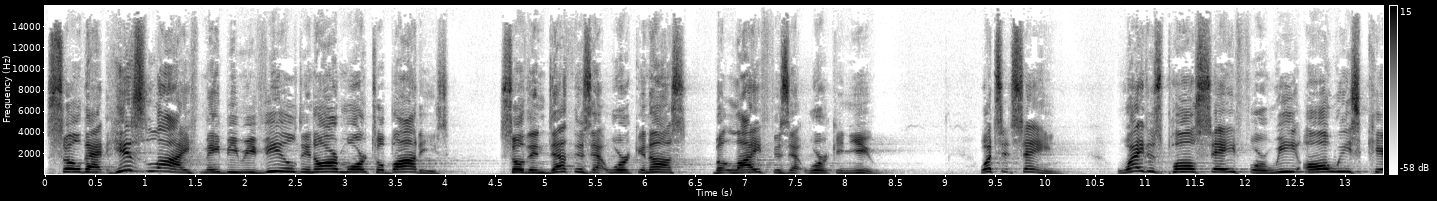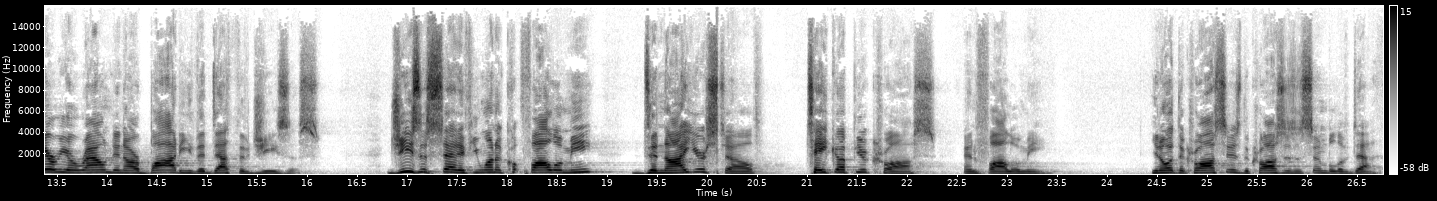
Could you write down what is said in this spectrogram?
so that his life may be revealed in our mortal bodies. So then death is at work in us, but life is at work in you. What's it saying? Why does Paul say, For we always carry around in our body the death of Jesus? Jesus said, if you want to follow me, deny yourself, take up your cross, and follow me. You know what the cross is? The cross is a symbol of death.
